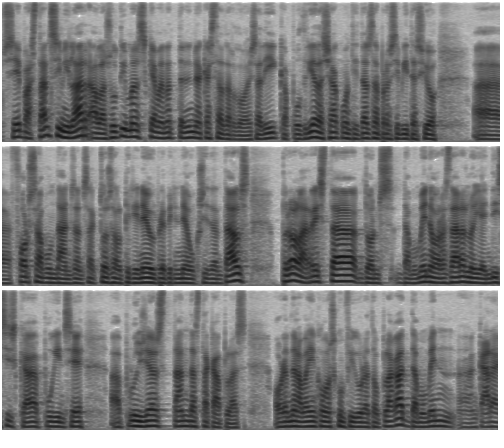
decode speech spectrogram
ser bastant similar a les últimes que hem anat tenint aquesta tardor, és a dir, que podria deixar quantitats de precipitació eh, força abundants en sectors del Pirineu i Prepirineu occidentals, però la resta, doncs, de moment a hores d'ara no hi ha indicis que puguin ser uh, pluges tan destacables. Haurem d'anar veient com es configura tot plegat. De moment encara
